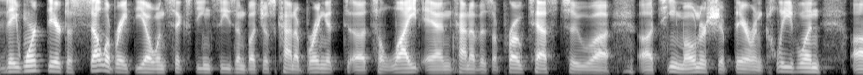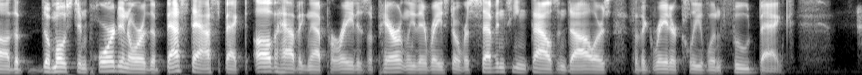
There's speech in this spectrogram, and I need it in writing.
they weren't there to celebrate the 0 16 season, but just kind of bring it uh, to light and kind of as a protest to uh, uh, team ownership there in Cleveland. Uh, the the most important or the best aspect of having that parade is apparently they raised over seventeen thousand dollars for the Greater Cleveland Food Bank.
